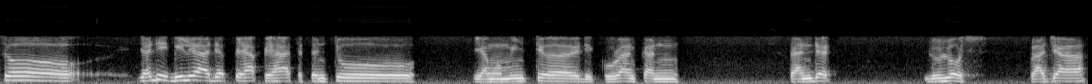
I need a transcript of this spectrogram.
So, jadi bila ada pihak-pihak tertentu yang meminta dikurangkan standard lulus pelajar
